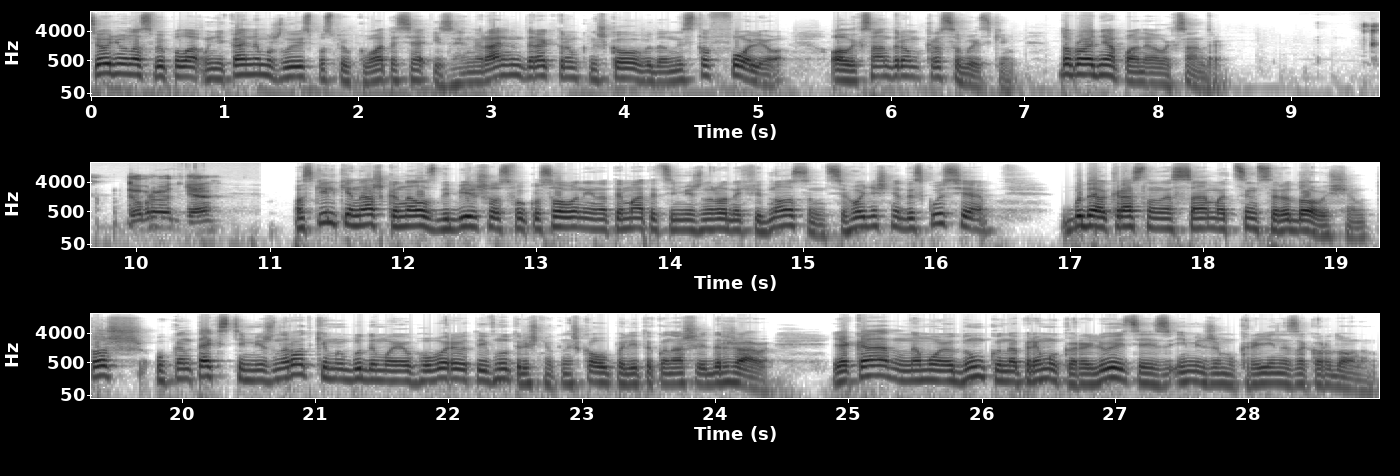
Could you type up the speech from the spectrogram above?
Сьогодні у нас випала унікальна можливість поспілкуватися із генеральним директором книжкового видавництва Фоліо Олександром Красовицьким. Доброго дня, пане Олександре. Доброго дня. Оскільки наш канал здебільшого сфокусований на тематиці міжнародних відносин, сьогоднішня дискусія буде окреслена саме цим середовищем. Тож у контексті міжнародки ми будемо і обговорювати і внутрішню книжкову політику нашої держави, яка, на мою думку, напряму корелюється із іміджем України за кордоном.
